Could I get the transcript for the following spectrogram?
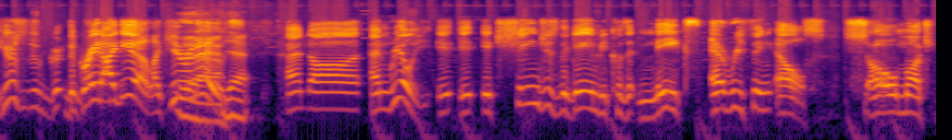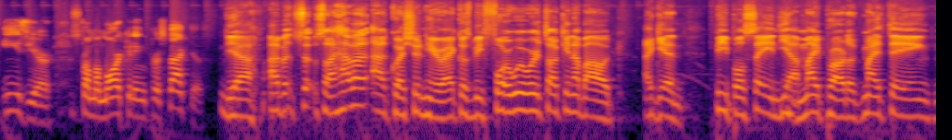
here's the, the great idea. Like here Yeah. it is." Yeah. And uh, and really, it, it it changes the game because it makes everything else so much easier from a marketing perspective. Yeah. So, so I have a, a question here, right? Because before we were talking about, again, people saying, yeah, my product, my thing,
